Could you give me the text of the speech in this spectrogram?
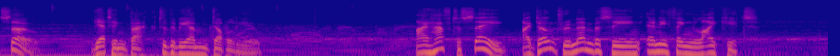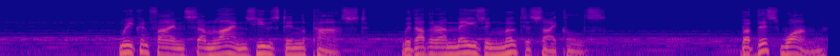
So, getting back to the BMW. I have to say, I don't remember seeing anything like it. We can find some lines used in the past, with other amazing motorcycles. But this one,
